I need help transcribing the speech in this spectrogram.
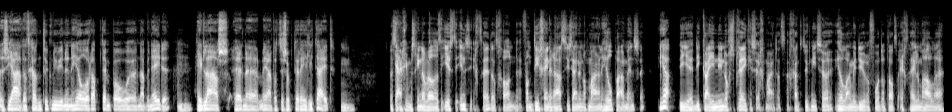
Dus ja, dat gaat natuurlijk nu in een heel rap tempo uh, naar beneden. Mm -hmm. Helaas. En, maar ja, dat is ook de realiteit. Mm. Dat is ja. eigenlijk misschien dan wel het eerste inzicht. Hè? Dat gewoon van die generatie zijn er nog maar een heel paar mensen. Ja. Die, die kan je nu nog spreken, zeg maar. Dat gaat natuurlijk niet zo heel lang meer duren voordat dat echt helemaal.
